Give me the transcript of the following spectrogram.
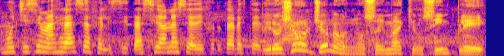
Muchísimas gracias, felicitaciones y a disfrutar este día. Pero yo, yo no, no soy más que un simple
